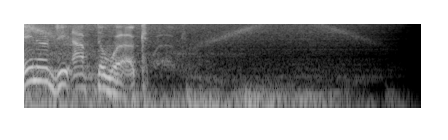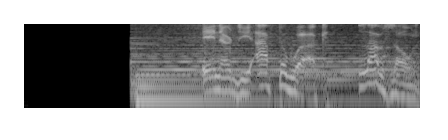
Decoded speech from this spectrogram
Energy After Work. Energy After Work. Love Zone.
